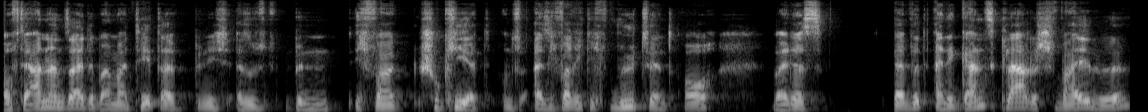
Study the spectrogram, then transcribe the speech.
Auf der anderen Seite bei Mateta bin ich, also ich bin, ich war schockiert. Und so- also ich war richtig wütend auch, weil das, da wird eine ganz klare Schwalbe.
